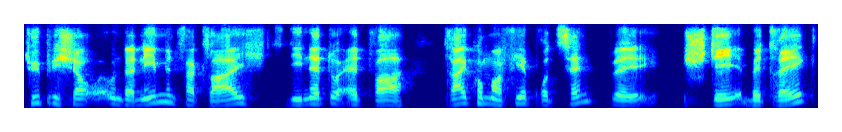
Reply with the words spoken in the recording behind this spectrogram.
typischer Unternehmen vergleicht, die netto etwa 3,4 Prozent beträgt,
